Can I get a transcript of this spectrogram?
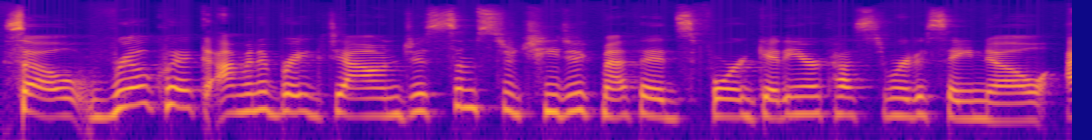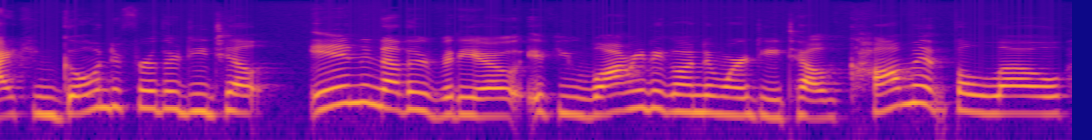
So, real quick, I'm gonna break down just some strategic methods for getting your customer to say no. I can go into further detail in another video. If you want me to go into more detail, comment below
